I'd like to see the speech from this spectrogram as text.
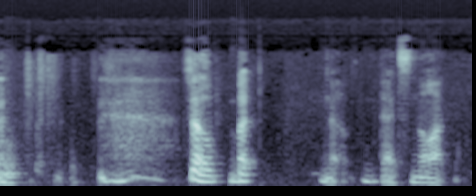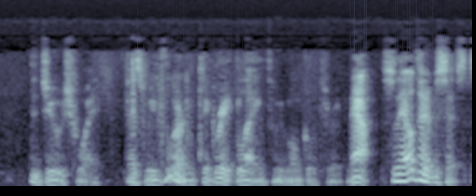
so, but no, that's not the Jewish way, as we've learned to great length. We won't go through it. Now, so the Alter says,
